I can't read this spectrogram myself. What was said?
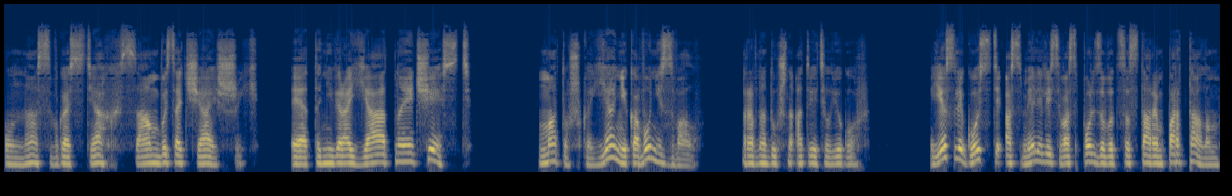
«У нас в гостях сам высочайший. Это невероятная честь!» «Матушка, я никого не звал», — равнодушно ответил Егор. «Если гости осмелились воспользоваться старым порталом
